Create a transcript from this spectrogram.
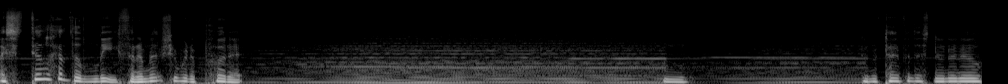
I still have the leaf, and I'm not sure where to put it. Hmm. Don't have time for this. No, no,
